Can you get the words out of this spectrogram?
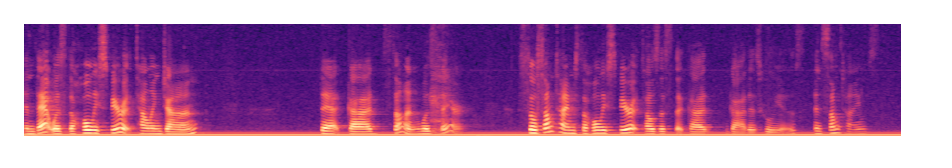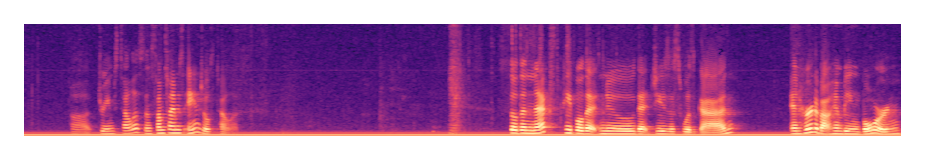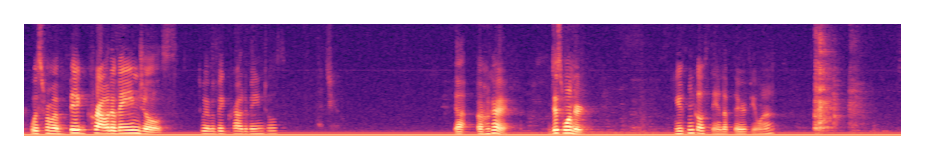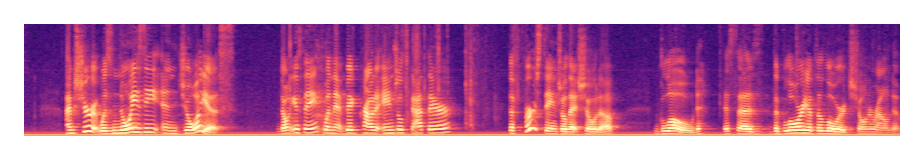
And that was the Holy Spirit telling John that God's Son was there. So sometimes the Holy Spirit tells us that God, God is who He is, and sometimes uh, dreams tell us, and sometimes angels tell us. So the next people that knew that Jesus was God and heard about him being born was from a big crowd of angels. Do we have a big crowd of angels? That's you. Yeah, okay. Just wondered. You can go stand up there if you want. I'm sure it was noisy and joyous, don't you think, when that big crowd of angels got there? The first angel that showed up glowed. It says, The glory of the Lord shone around him.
